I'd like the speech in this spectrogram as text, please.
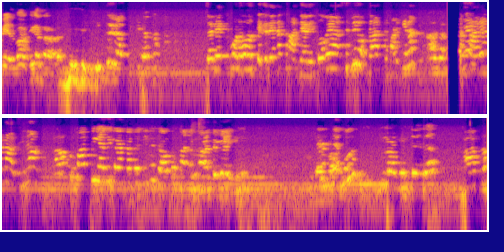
ਭੇਦਭਾਵ ਨਹੀਂ ਕਰਨਾ ਚਲੇ ਥੋੜਾ ਹੋਰ ਕਿਤੇ ਨਾ ਖਾਂਦੇ ਨਹੀਂ ਦੋਵੇਂ ਅਸੀਂ ਵੀ ਹੋਗਾ ਹੱਥ ਫੜ ਕੇ ਨਾ। ਸਾਰਿਆਂ ਨਾਲ ਜੀ ਨਾ। ਭਾਪੀਆਂ ਦੀ ਕਰਨਾ ਪੈਣੀ ਤੇ ਜਾਓ ਖਾਣੇ ਖਾਣ ਤੇ ਗਈ ਤੇਰੇ ਤੈਨੂੰ ਨਾ ਮੁੰਡੇ ਦਾ ਆਪ ਨਾ।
